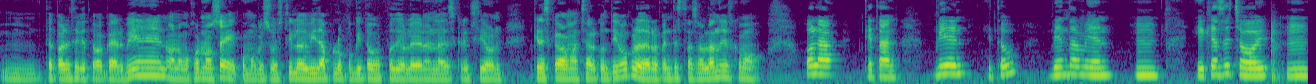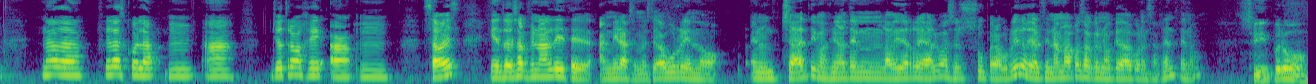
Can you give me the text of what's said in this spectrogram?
mm, te parece que te va a caer bien, o a lo mejor no sé, como que su estilo de vida, por lo poquito que has podido leer en la descripción, crees que va a marchar contigo, pero de repente estás hablando y es como, hola, ¿qué tal? Bien, ¿y tú? Bien también. Mm, ¿Y qué has hecho hoy? Mm, nada, fui a la escuela. Mm, ah, yo trabajé. Ah, mm. ¿sabes? Y entonces al final dices, ah, mira, si me estoy aburriendo en un chat, imagínate en la vida real, va a ser súper aburrido. Y al final me ha pasado que no he quedado con esa gente, ¿no? Sí, pero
